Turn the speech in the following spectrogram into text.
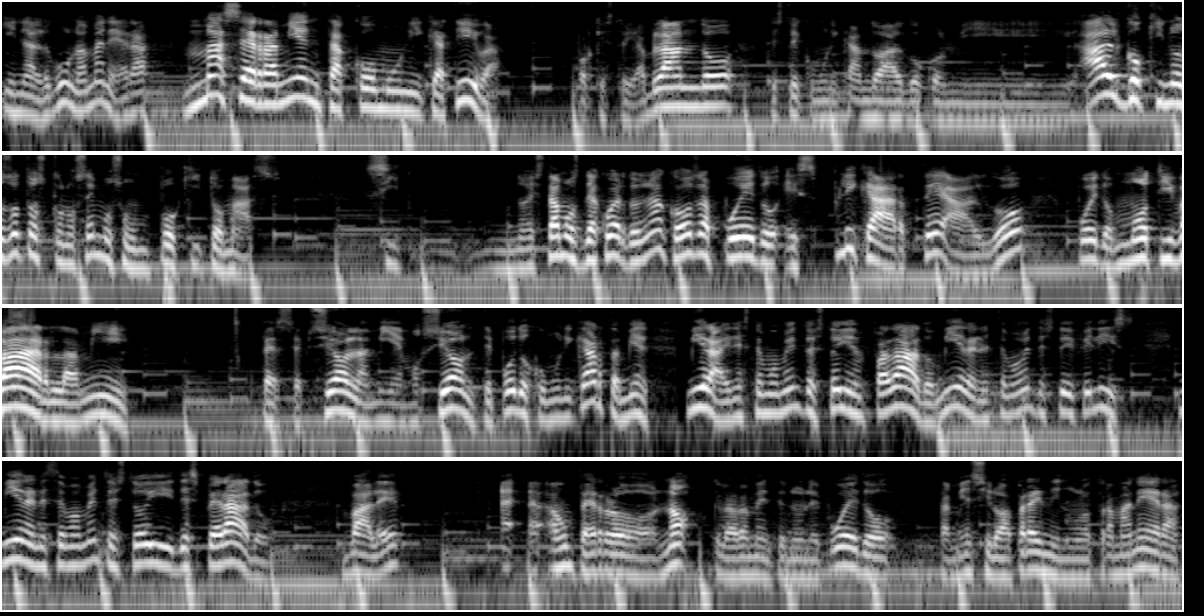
en alguna manera, más herramienta comunicativa. Porque estoy hablando, te estoy comunicando algo con mi... algo que nosotros conocemos un poquito más. Si no estamos de acuerdo en una cosa, puedo explicarte algo, puedo motivarla a mi percepción, la mi emoción, te puedo comunicar también, mira, en este momento estoy enfadado, mira, en este momento estoy feliz, mira, en este momento estoy desesperado, ¿vale? A, un perro no, claramente no le puedo, también si lo aprende en una otra manera,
